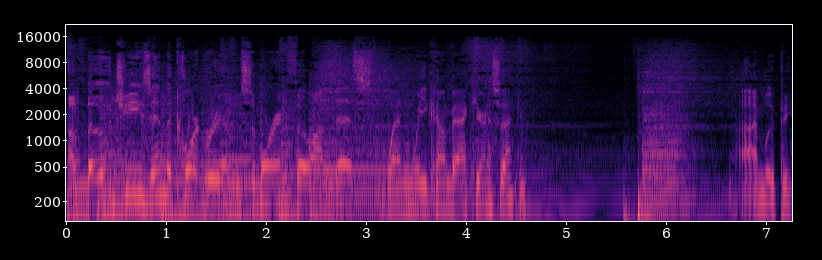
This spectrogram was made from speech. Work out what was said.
Emojis in the courtroom. Some more info on this when we come back here in a second. I'm Loopy.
